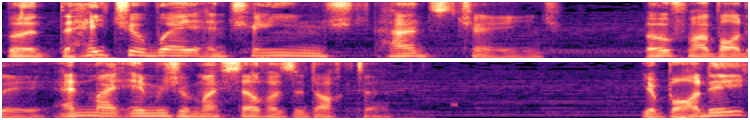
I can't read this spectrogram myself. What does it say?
But the HOA and change has changed both my body and my image of myself as a doctor. Your body?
